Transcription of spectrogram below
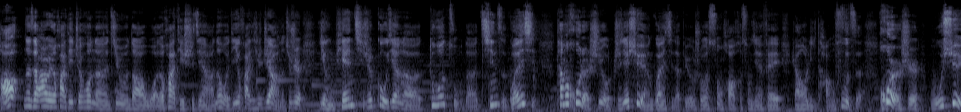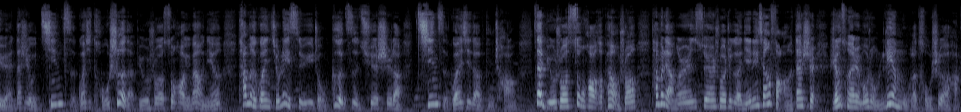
好，那在二位的话题之后呢，进入到我的话题时间啊。那我第一个话题是这样的，就是影片其实构建了多组的亲子关系，他们或者是有直接血缘关系的，比如说宋浩和宋建飞，然后李唐父子，或者是无血缘但是有亲子关系投射的，比如说宋浩与万晓宁，他们的关系就类似于一种各自缺失的亲子关系的补偿。再比如说宋浩和潘晓双，他们两个人虽然说这个年龄相仿，但是仍存在着某种恋母的投射哈。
